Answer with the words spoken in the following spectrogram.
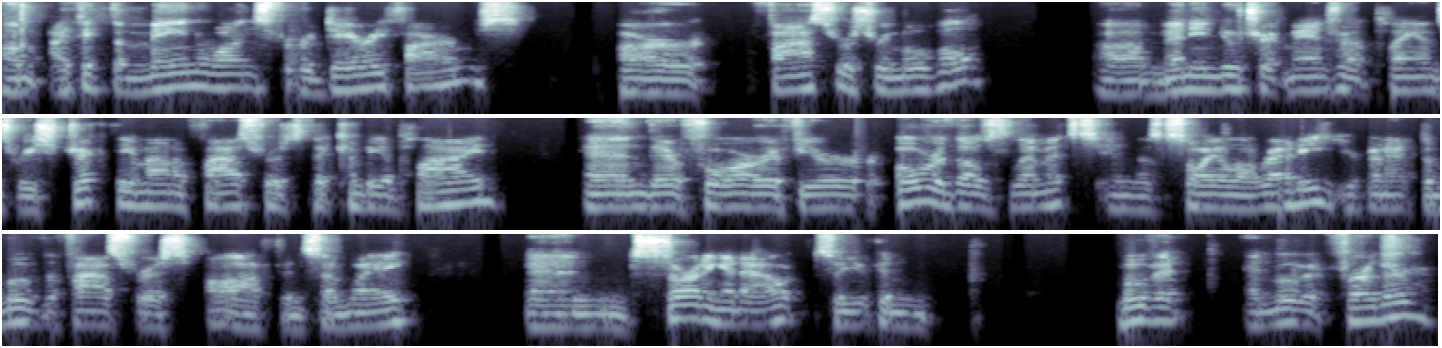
Um, I think the main ones for dairy farms are phosphorus removal. Uh, many nutrient management plans restrict the amount of phosphorus that can be applied. And therefore, if you're over those limits in the soil already, you're going to have to move the phosphorus off in some way and sorting it out so you can move it and move it further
